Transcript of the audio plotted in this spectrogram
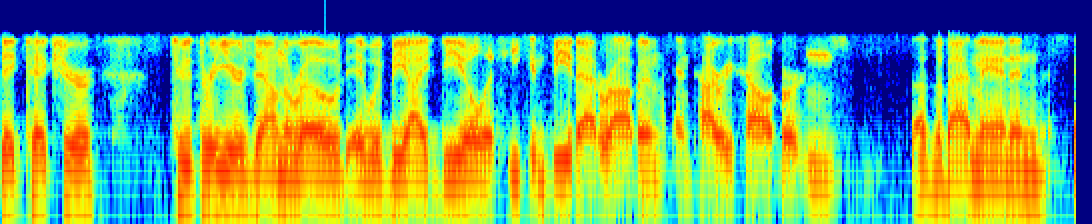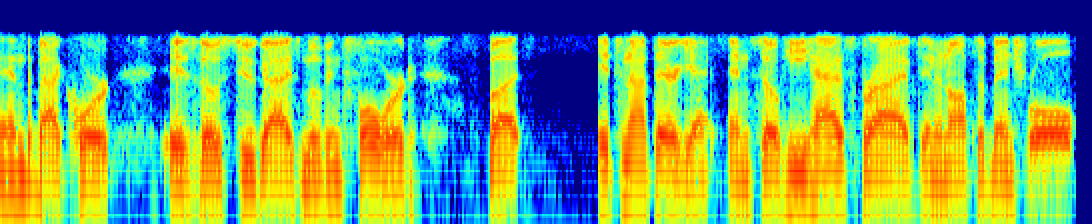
big picture, two, three years down the road, it would be ideal if he can be that Robin and Tyrese Halliburton's uh, the Batman and, and the backcourt is those two guys moving forward. But it's not there yet. And so he has thrived in an off the bench role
